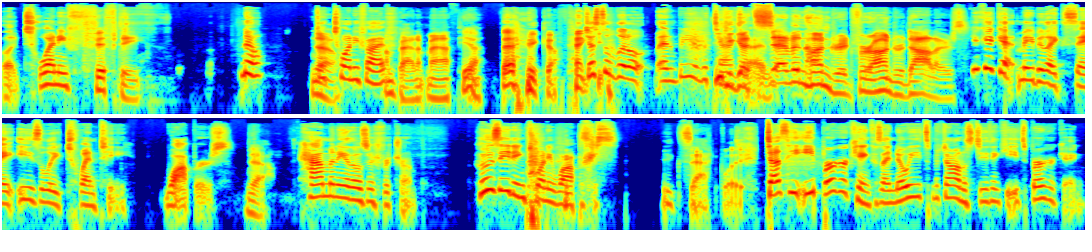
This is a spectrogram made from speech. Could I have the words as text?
like twenty. Fifty. No, No, like 25. I'm bad at math. Yeah, there you go. Thank just you. Just a little, and be with you could get uh, seven hundred for a hundred dollars. You could get maybe like say easily 20 Whoppers. Yeah, How many of those are for Trump? Who's eating 20 Whoppers? exactly. Does he eat Burger King? Because I know he eats McDonald's. Do you think he eats Burger King?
